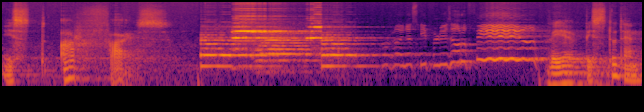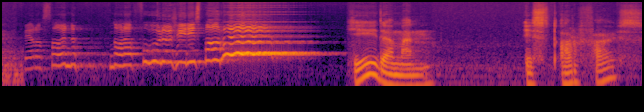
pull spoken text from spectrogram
ist Orpheus. Wer bist du denn? Jedermann ist Orpheus.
